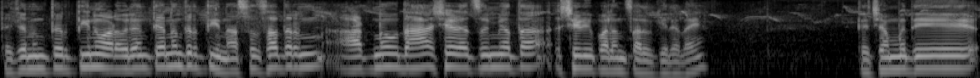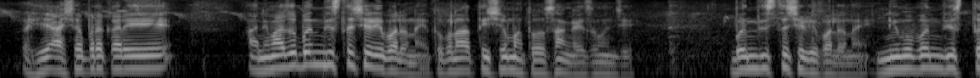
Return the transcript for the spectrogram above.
त्याच्यानंतर तीन वाढवल्या आणि त्यानंतर तीन. असं साधारण आठ नऊ दहा शेळ्याचं मी आता शेळीपालन चालू केलेलं आहे. त्याच्यामध्ये हे अशा प्रकारे आणि माझं बंदिस्त शेळीपालन आहे. तुम्हाला अतिशय महत्त्वाचं सांगायचं म्हणजे. बंदिस्त शेळीपालन आहे. निमबंदिस्त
